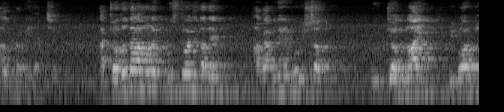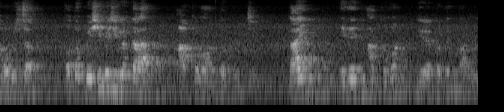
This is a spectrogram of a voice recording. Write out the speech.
হালকা হয়ে যাচ্ছে। আর যত তারা মনে বুঝতে পারছে তাদের আগামী দিনের ভবিষ্যৎ উজ্জ্বল নয়, বিবর্ণ ভবিষ্যৎ, তত বেশি বেশি করে তারা আক্রমণাত্মক করছে তাই এদের আক্রমণ নিরাপদ পারবে।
